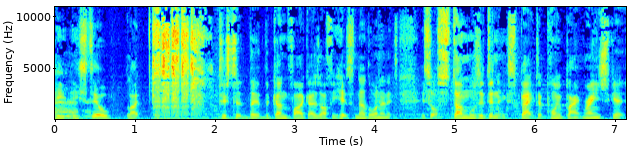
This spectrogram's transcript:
he, he's still like just the the gunfire goes off. He hits another one and it it sort of stumbles. It didn't expect at point blank range to get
